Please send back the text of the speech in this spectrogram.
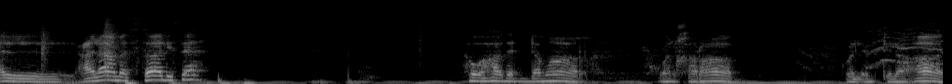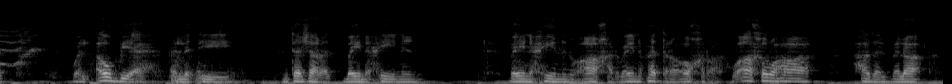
العلامة الثالثة هو هذا الدمار والخراب والابتلاءات والأوبئة التي انتشرت بين حين بين حين وآخر بين فترة أخرى وآخرها هذا البلاء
